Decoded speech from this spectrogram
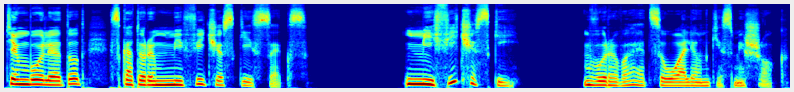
тем более тот, с которым мифический секс». «Мифический?» — вырывается у Алёнки смешок.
